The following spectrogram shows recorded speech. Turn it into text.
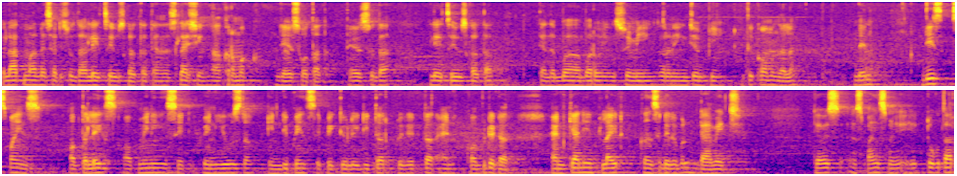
तर लात मारण्यासाठी सुद्धा लेगचा यूज करतात त्यानंतर स्लॅशिंग आक्रमक ज्यावेळेस होतात त्यावेळेससुद्धा लेगचा यूज करतात. त्यानंतर ब बरोईंग स्विमिंग रनिंग जम्पिंग इथे कॉमन झालं. Then these spines of the legs of many insects when used in defense effectively deter predator and competitor and can inflict considerable damage. त्यावेळेस स्पाईन्स म्हणजे हे टोकदार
